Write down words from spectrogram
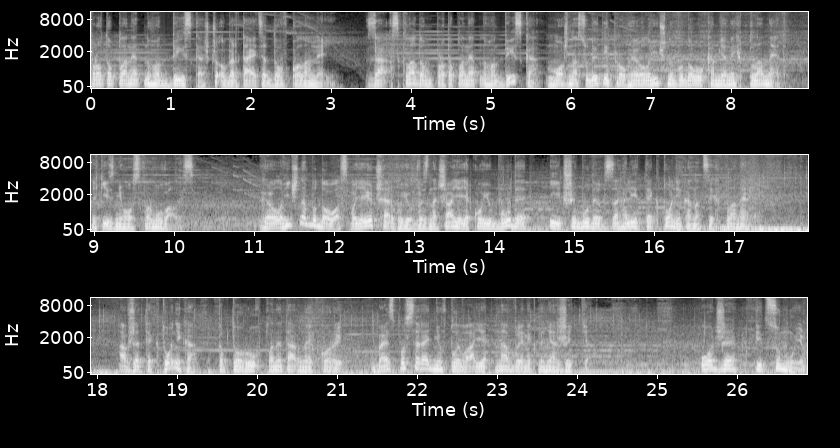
протопланетного диска, що обертається довкола неї. За складом протопланетного диска можна судити про геологічну будову кам'яних планет, які з нього сформувалися. Геологічна будова своєю чергою визначає, якою буде і чи буде взагалі тектоніка на цих планетах. А вже тектоніка, тобто рух планетарної кори, безпосередньо впливає на виникнення життя. Отже, підсумуємо:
